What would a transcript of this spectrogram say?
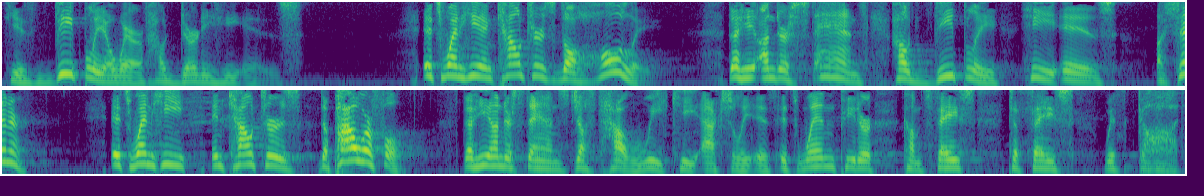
he is deeply aware of how dirty he is. It's when he encounters the holy that he understands how deeply he is a sinner. It's when he encounters the powerful that he understands just how weak he actually is. It's when Peter comes face to face with God.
